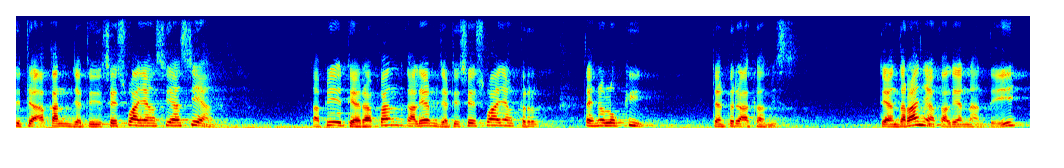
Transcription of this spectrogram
tidak akan menjadi siswa yang sia-sia, tapi diharapkan kalian menjadi siswa yang berteknologi dan beragamis. Di antaranya kalian nanti,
